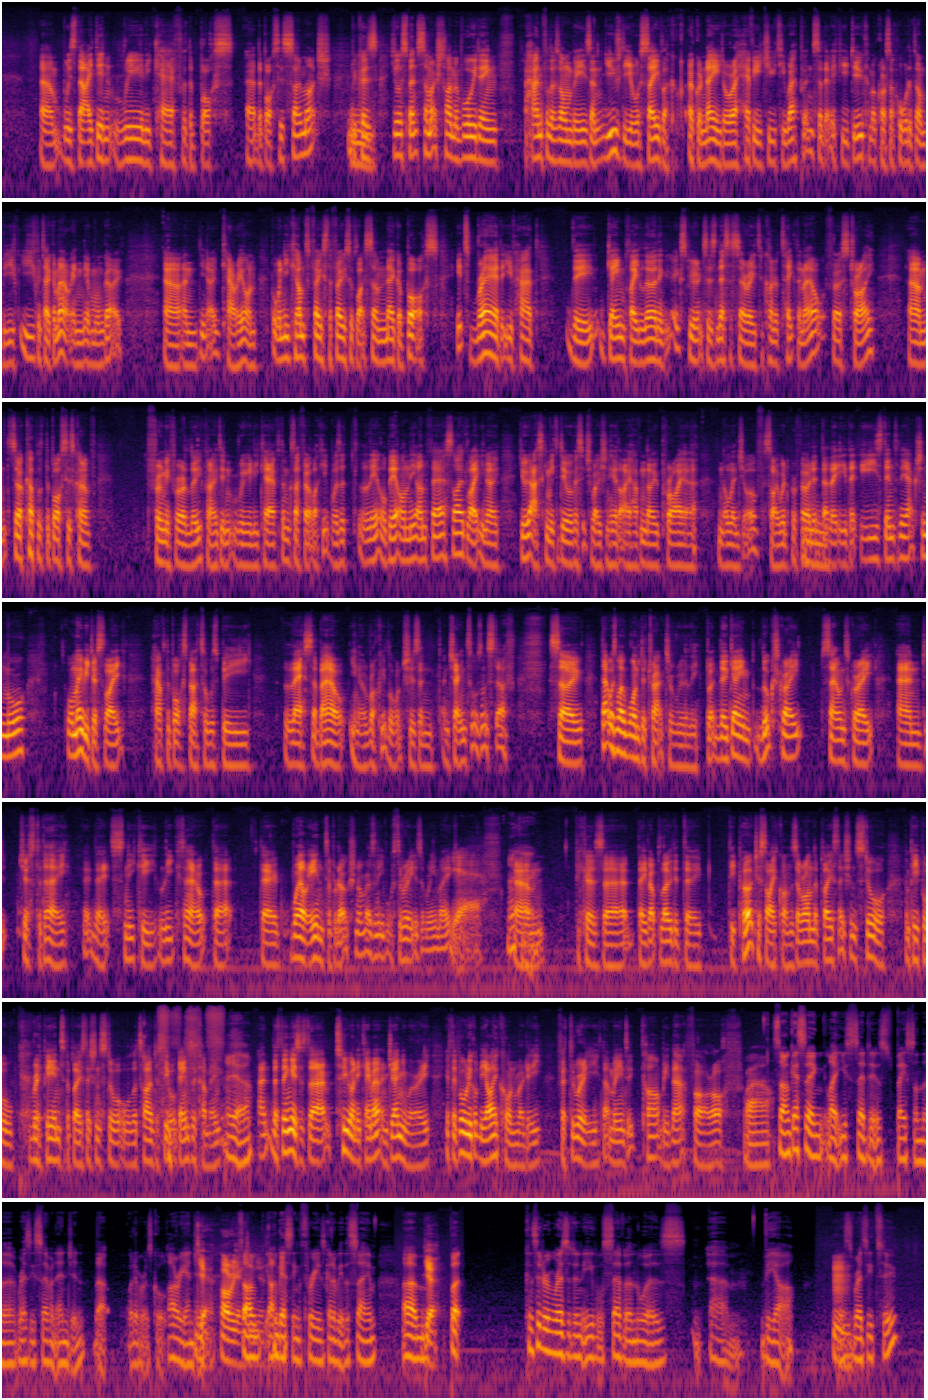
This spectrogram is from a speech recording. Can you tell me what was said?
um, was that I didn't really care for the boss, uh, the bosses so much because you'll spend so much time avoiding a handful of zombies, and usually you'll save like a, a grenade or a heavy duty weapon so that if you do come across a horde of zombies, you, you can take them out in, in one go. Uh, and you know carry on. But when you come to face to face with like some mega boss, it's rare that you've had the gameplay learning experiences necessary to kind of take them out first try. Um, so a couple of the bosses kind of threw me for a loop, and I didn't really care for them because I felt like it was a little bit on the unfair side. Like you know, you're asking me to deal with a situation here that I have no prior knowledge of, so I would prefer it hmm. that they either eased into the action more, or maybe just like have the boss battles be less about you know rocket launchers and, and chainsaws and stuff. So that was my one detractor really. But the game looks great, sounds great, and just today uh, it, it sneaky leaked out that they're well into production on Resident Evil Three as a remake. Yeah. Okay. Um, because uh, they've uploaded the the purchase icons are on the PlayStation Store, and people rip into the PlayStation Store all the time to see what games are coming. yeah. And the thing is, is that two only came out in January. If they've already got the icon ready for three, that means it can't be that far off. Wow. So I'm guessing, like you said, it was based on the Resi Seven engine, that whatever it's called, RE engine. Yeah, RE So I'm, yeah. I'm guessing three is going to be the same. Um, yeah, But considering Resident Evil Seven was um, VR, was Resi Two?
